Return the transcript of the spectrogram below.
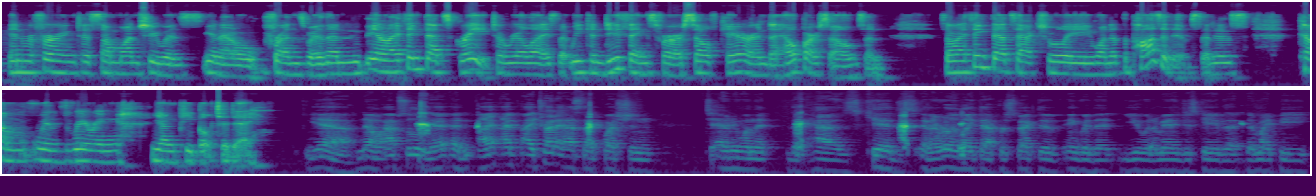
mm-hmm. in referring to someone she was, you know, friends with. And, you know, I think that's great to realize that we can do things for our self care and to help ourselves. And so I think that's actually one of the positives that has come with rearing young people today. Yeah, no, absolutely. And I, I, I try to ask that question to anyone that, that has kids, and I really like that perspective, Ingrid, that you and Amanda just gave. That there might be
